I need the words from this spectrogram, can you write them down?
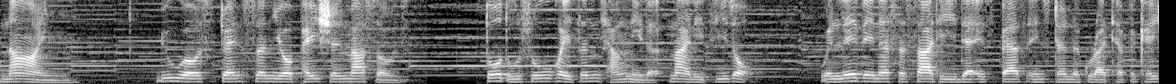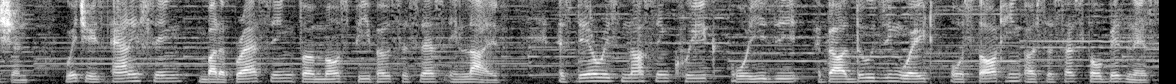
Nine, you will strengthen your patient muscles. 多读书会增强你的耐力肌肉。We live in a society that expects instant gratification, which is anything but a blessing for most people's success in life, as there is nothing quick or easy about losing weight or starting a successful business.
